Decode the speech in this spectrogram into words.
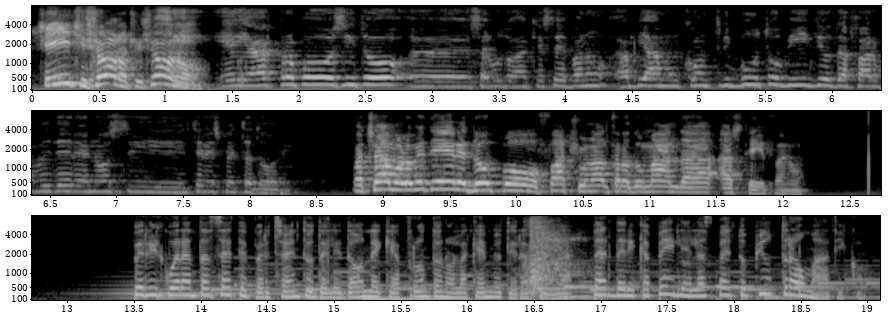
sì, ci sono, ci sono. Sì, e a proposito, eh, saluto anche Stefano, abbiamo un contributo video da far vedere ai nostri telespettatori. Facciamolo vedere, dopo faccio un'altra domanda a Stefano. Per il 47% delle donne che affrontano la chemioterapia, perdere i capelli è l'aspetto più traumatico.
